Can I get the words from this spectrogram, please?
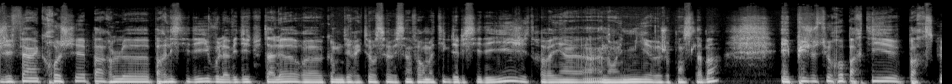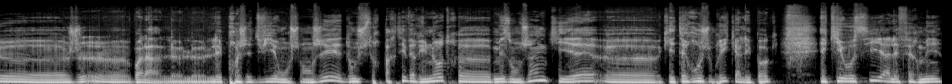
J'ai fait un crochet par le par l'ICDI, vous l'avez dit tout à l'heure, euh, comme directeur au service informatique de l'ICDI. J'ai travaillé un, un an et demi, euh, je pense, là-bas. Et puis je suis reparti parce que euh, je, euh, voilà, le- le- les projets de vie ont changé. Et donc je suis reparti vers une autre euh, maison de jeunes qui est euh, qui était Rouge Brique à l'époque et qui aussi allait fermer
